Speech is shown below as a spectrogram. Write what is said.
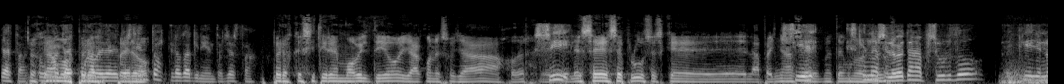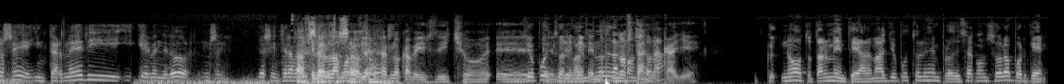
Ya está. Pero una, pero, de 300 y la otra 500, ya está. Pero es que si tienes móvil, tío, ya con eso ya, joder. Sí. El SS Plus es que la peña se mete Es que no, se lo ve tan absurdo, es que yo no sé, internet y, el vendedor, no sé. Yo sinceramente... Al final la es lo que habéis dicho. Eh, yo he puesto el, ejemplo de la no está en la calle. No, totalmente. Además, yo he puesto el ejemplo de esa consola porque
